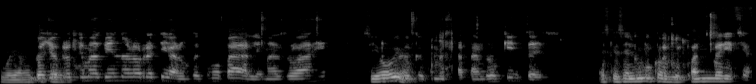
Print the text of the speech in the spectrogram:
obviamente... pues yo fue- creo que más bien no lo retiraron, fue como para darle más rodaje. Sí, obvio. Porque como está tan rookie, entonces Es que es el único que rookie, experiencia.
